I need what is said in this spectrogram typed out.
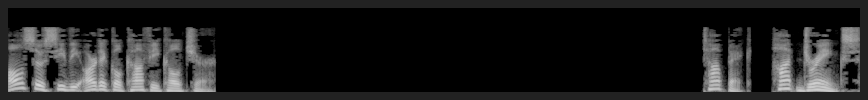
Also see the article Coffee culture. Hot drinks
